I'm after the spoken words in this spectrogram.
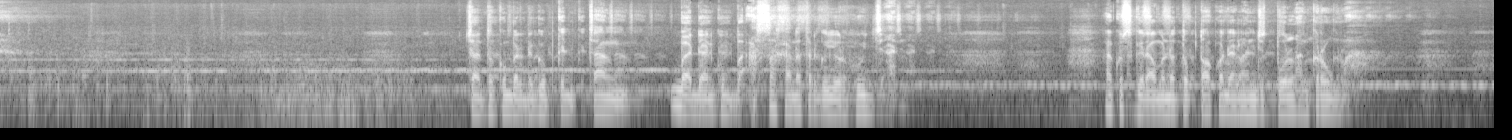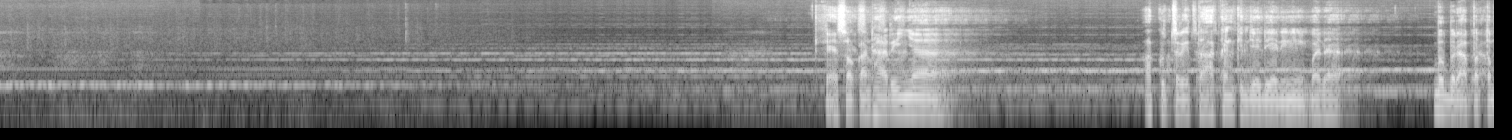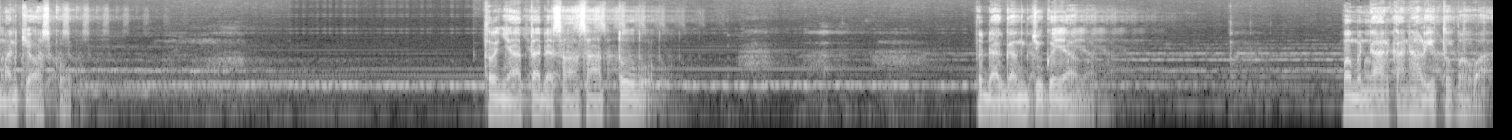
Jantungku berdegup kencang, badanku basah karena terguyur hujan. Aku segera menutup toko dan lanjut pulang ke rumah. Keesokan harinya, aku ceritakan kejadian ini pada beberapa teman kiosku. Ternyata ada salah satu pedagang juga yang membenarkan hal itu bahwa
